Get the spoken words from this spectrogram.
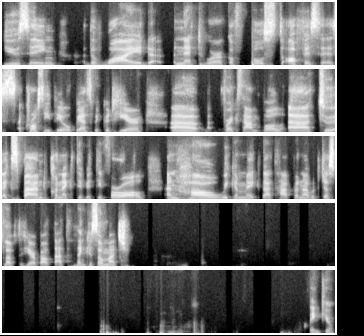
using the wide network of post offices across Ethiopia, as we could hear, uh, for example, uh, to expand connectivity for all and how we can make that happen. I would just love to hear about that. Thank you so much. Thank you.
